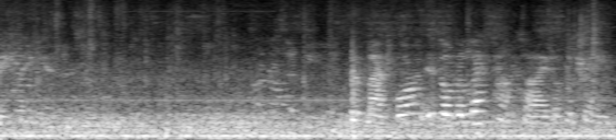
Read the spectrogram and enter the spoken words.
The platform is on the left-hand side of the train.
